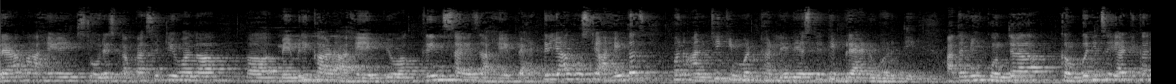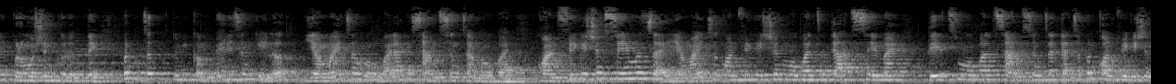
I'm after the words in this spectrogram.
रॅम आहे स्टोरेज कॅपॅसिटी वाला मेमरी कार्ड आहे किंवा स्क्रीन साईज आहे बॅटरी या गोष्टी आहेतच पण आणखी किंमत ठरलेली असते ती ब्रँडवरती आता मी कोणत्या कंपनीचं या ठिकाणी प्रमोशन करत नाही पण जर तुम्ही कंपॅरिझन केलं एम आयचा मोबाईल आणि सॅमसंगचा मोबाईल कॉन्फिगेशन सेमच आहे. एम आयचं कॉन्फिगेशन मोबाईलचं त्याच सेम आहे. तेच मोबाईल सॅमसंगचा त्याचं पण कॉन्फिगेशन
